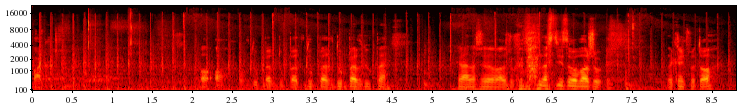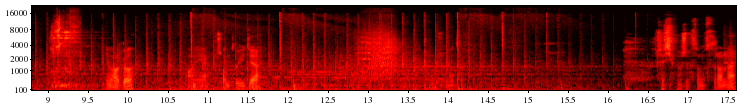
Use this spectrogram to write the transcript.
Fuck. O, o, w dupę, w dupę, w dupę, w dupę, w dupę. Chyba nas nie zauważył, chyba nas nie zauważył. Zakręćmy to. Nie ma go? O nie, czy on tu idzie? Przejdźmy może w tą stronę.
